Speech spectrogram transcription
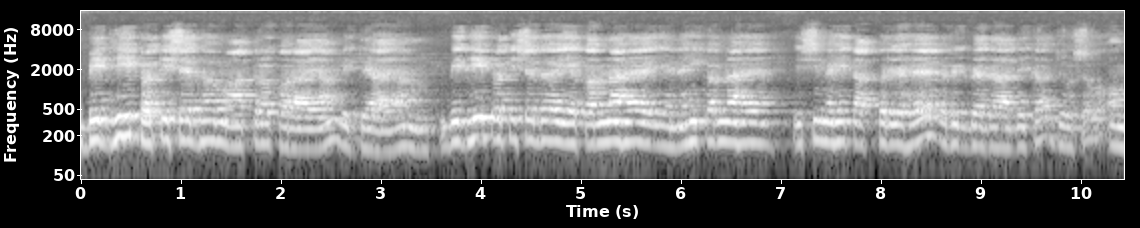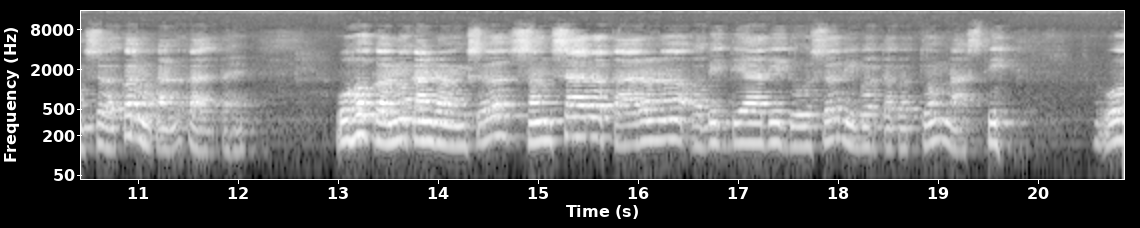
विधि प्रतिषेध मात्र परायाम विद्यायाम। विधि प्रतिषेध ये करना है, ये नहीं करना है, इसी में ही तात्पर्य है ऋग्वेद आदि का जो सब अंश कर्म कांड कहता है। वह कर्मकांड अंश संसार कारण अविद्यादि दोष निवर्तकत्व नास्ति। वो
